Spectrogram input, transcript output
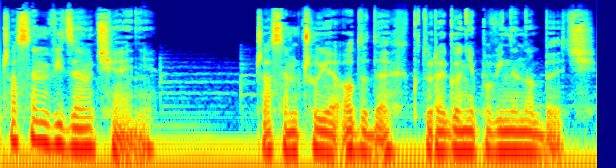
czasem widzę cień, czasem czuję oddech, którego nie powinno być.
